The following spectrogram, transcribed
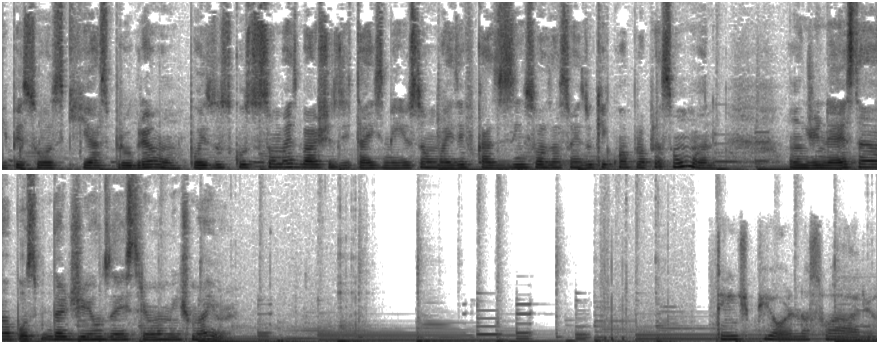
e pessoas que as programam, pois os custos são mais baixos e tais meios são mais eficazes em suas ações do que com a própria ação humana onde nesta a possibilidade de erros é extremamente maior. Tem de pior na sua área?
